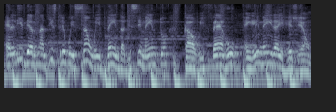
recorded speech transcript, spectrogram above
é líder na distribuição e venda de cimento, cal e ferro em Limeira e região.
